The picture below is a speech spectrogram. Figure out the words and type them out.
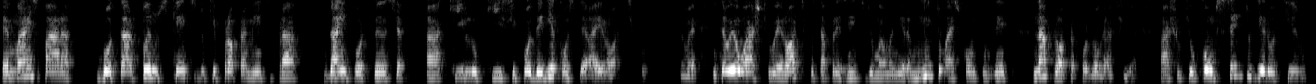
é mais para botar panos quentes do que propriamente para dar importância àquilo que se poderia considerar erótico. Não é? Então, eu acho que o erótico está presente de uma maneira muito mais contundente na própria pornografia. Acho que o conceito de erotismo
